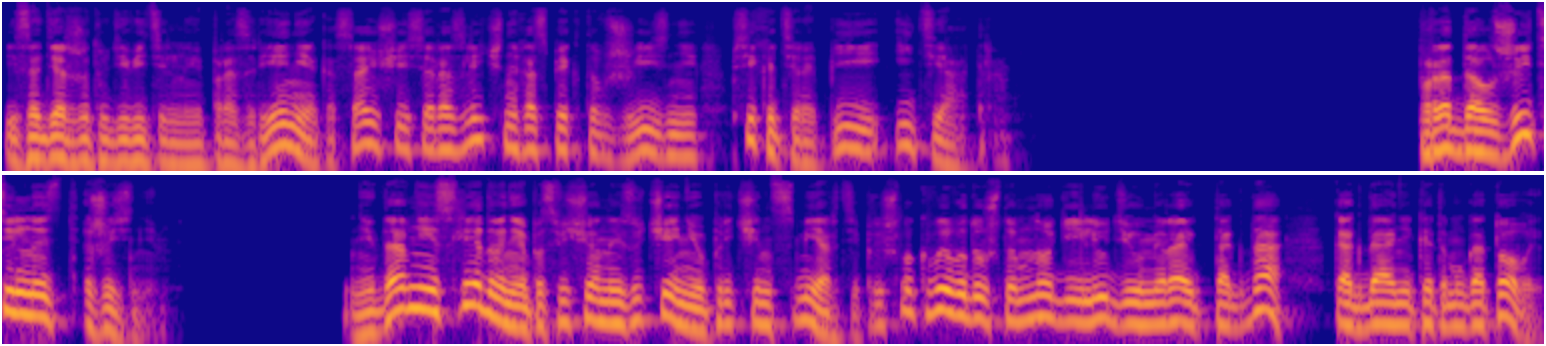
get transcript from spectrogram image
и содержит удивительные прозрения, касающиеся различных аспектов жизни, психотерапии и театра. Продолжительность жизни Недавнее исследование, посвященное изучению причин смерти, пришло к выводу, что многие люди умирают тогда, когда они к этому готовы,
